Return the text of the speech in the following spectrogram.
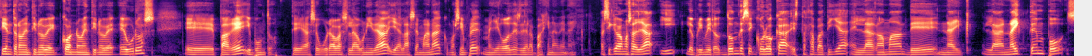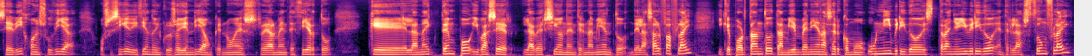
199,99 euros eh, pagué y punto. Te asegurabas la unidad y a la semana, como siempre, me llegó desde la página de Nike. Así que vamos allá y lo primero, ¿dónde se coloca esta zapatilla en la gama de Nike? La Nike Tempo se dijo en su día, o se sigue diciendo incluso hoy en día, aunque no es realmente cierto, que la Nike Tempo iba a ser la versión de entrenamiento de las Alphafly y que por tanto también venían a ser como un híbrido, extraño híbrido entre las Zoomfly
